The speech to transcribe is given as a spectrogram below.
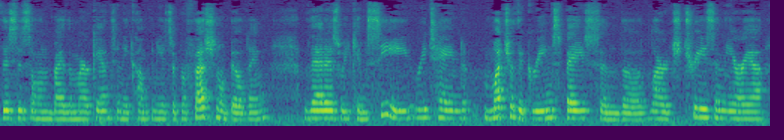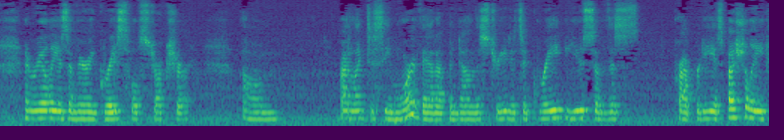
This is owned by the Mark Antony Company. It's a professional building that, as we can see, retained much of the green space and the large trees in the area and really is a very graceful structure. Um, I'd like to see more of that up and down the street. It's a great use of this property, especially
